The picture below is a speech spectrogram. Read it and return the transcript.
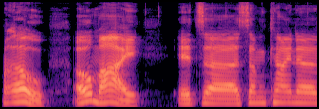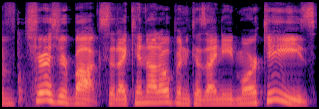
Oh, oh my. It's uh some kind of treasure box that I cannot open because I need more keys.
